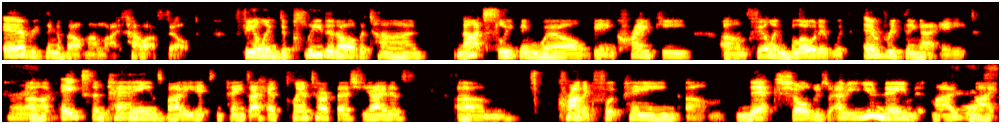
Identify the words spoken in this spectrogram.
everything about my life, how I felt, feeling depleted all the time, not sleeping well, being cranky, um, feeling bloated with everything I ate right. uh, aches and pains, body aches and pains. I had plantar fasciitis, um, chronic foot pain, um, neck, shoulders. I mean, you name it. My yes. my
